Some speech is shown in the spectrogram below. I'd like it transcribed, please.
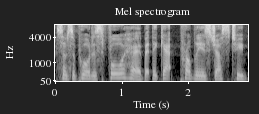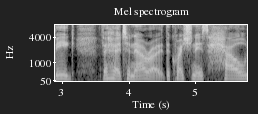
some supporters for her, but the gap probably is just too big for her to narrow. The question is, how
